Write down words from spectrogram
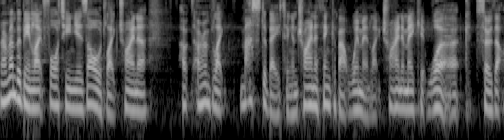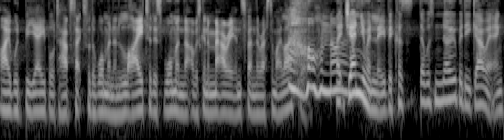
I remember being like 14 years old, like trying to, I, I remember like masturbating and trying to think about women, like trying to make it work so that I would be able to have sex with a woman and lie to this woman that I was going to marry and spend the rest of my life with. Oh, no. Like genuinely, because there was nobody going,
